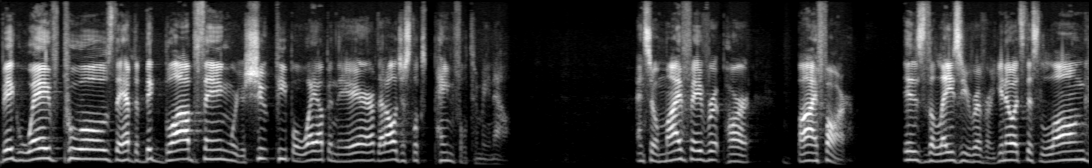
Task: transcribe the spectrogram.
big wave pools, they have the big blob thing where you shoot people way up in the air. That all just looks painful to me now. And so, my favorite part by far is the lazy river. You know, it's this long,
